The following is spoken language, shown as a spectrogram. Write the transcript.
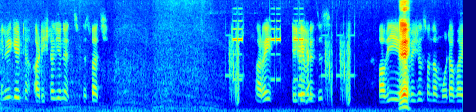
Can we get additional units? Dispatch. Array, take evidences. Are we Eh. have visuals on the Motabhai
